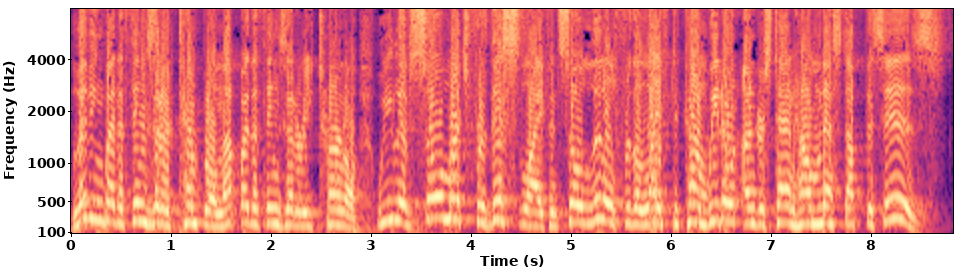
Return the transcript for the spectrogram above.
Living by the things that are temporal, not by the things that are eternal. We live so much for this life and so little for the life to come. We don't understand how messed up this is.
